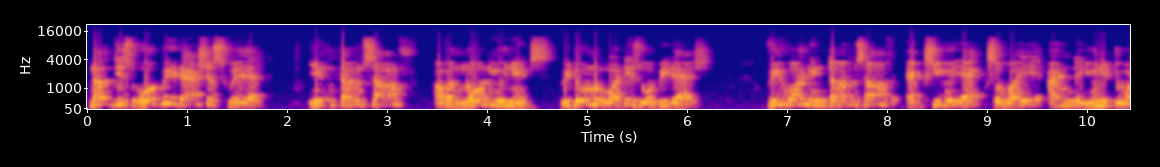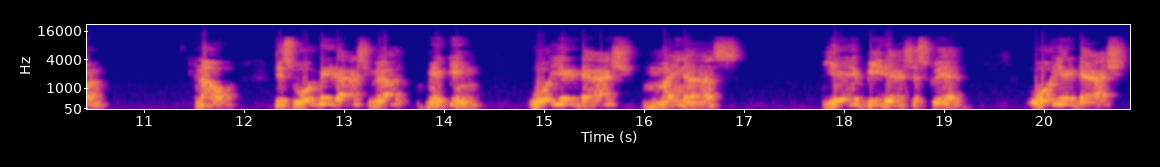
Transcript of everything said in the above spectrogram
Now this OB dash square in terms of our known units. We don't know what is OB dash. We want in terms of X, X, Y and unit 1. Now this OB dash we are making OA dash minus a b dash square. Oa dash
